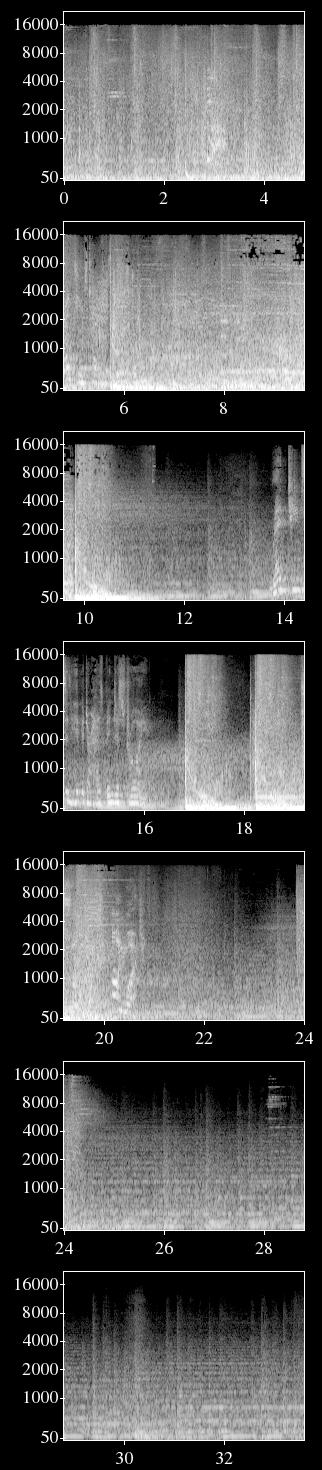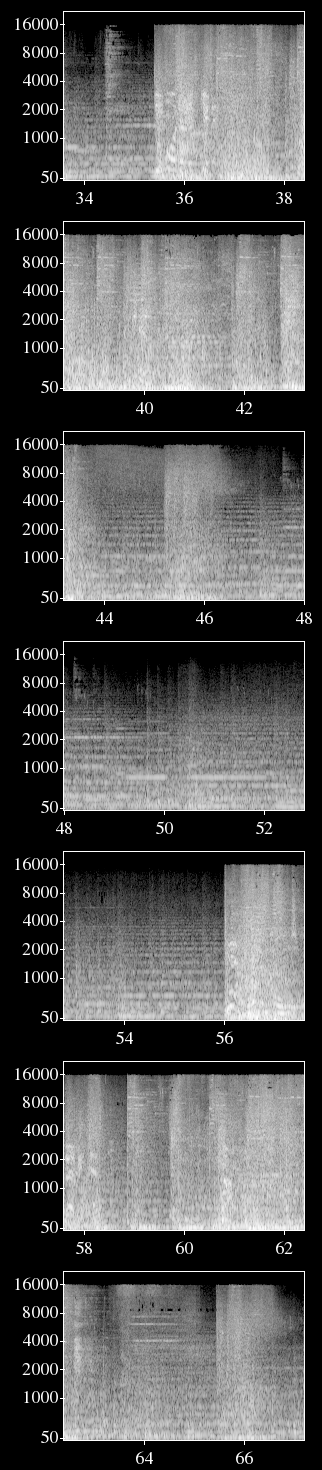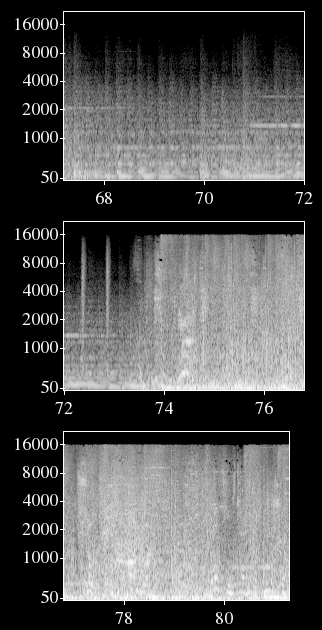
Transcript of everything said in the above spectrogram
Team's inhibitor has been destroyed. Onward! Red Team's turret has been destroyed.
